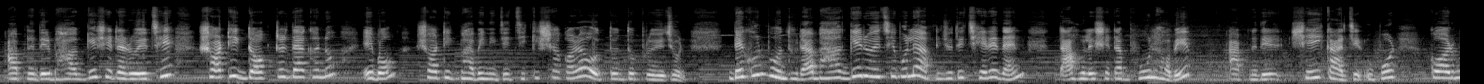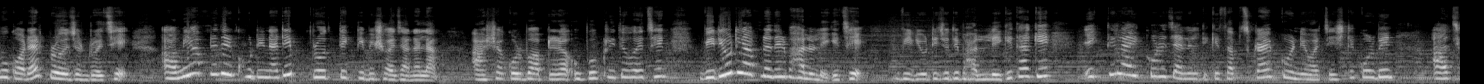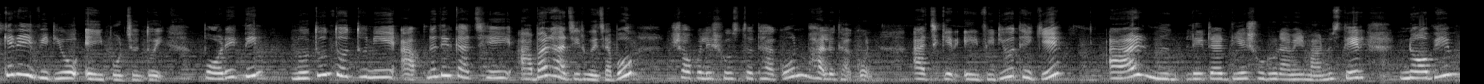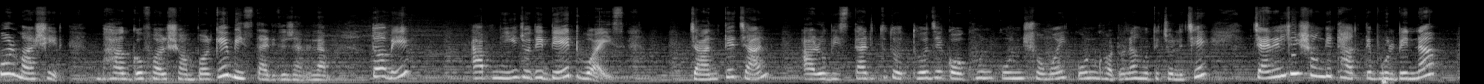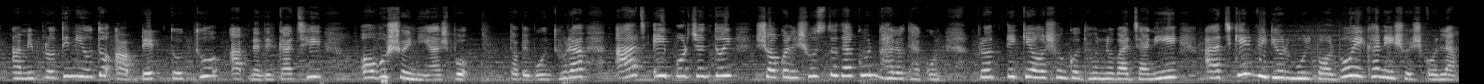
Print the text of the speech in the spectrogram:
আপনাদের ভাগ্যে সেটা রয়েছে, সঠিক ডক্টর দেখানো এবং সঠিকভাবে নিজের চিকিৎসা করা অত্যন্ত প্রয়োজন। দেখুন বন্ধুরা, ভাগ্যে রয়েছে বলে আপনি যদি ছেড়ে দেন, তাহলে সেটা ভুল হবে। আপনাদের সেই কার্যের উপর কর্ম করার প্রয়োজন রয়েছে। আমি আপনাদের খুঁটিনাটি প্রত্যেকটি বিষয় জানালাম। আশা করব আপনারা উপকৃত হয়েছেন। ভিডিওটি আপনাদের ভালো লেগেছে। ভিডিওটি যদি ভালো লেগে থাকে একটি লাইক করে চ্যানেলটিকে সাবস্ক্রাইব করে নেওয়ার চেষ্টা করবেন। আজকের এই ভিডিও এই পর্যন্তই। পরের দিন নতুন তথ্য নিয়ে আপনাদের কাছেই আবার হাজির হয়ে যাব। সকলে সুস্থ থাকুন, ভালো থাকুন। আজকের এই ভিডিও থেকে আর লেটার দিয়ে শুরু নামের মানুষদের নভেম্বর মাসের ভাগ্যফল সম্পর্কে বিস্তারিত জানালাম। তবে আপনি যদি ডেট ওয়াইজ জানতে চান আরও বিস্তারিত তথ্য যে কখন, কোন সময়, কোন ঘটনা হতে চলেছে, চ্যানেলটির সঙ্গে থাকতে ভুলবেন না। আমি প্রতিনিয়ত আপডেট তথ্য আপনাদের কাছে অবশ্যই নিয়ে আসব। তবে বন্ধুরা, আজ এই পর্যন্তই। সকলে সুস্থ থাকুন, ভালো থাকুন। প্রত্যেককে অসংখ্য ধন্যবাদ জানিয়ে আজকের ভিডিওর মূল পর্ব এখানেই শেষ করলাম।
